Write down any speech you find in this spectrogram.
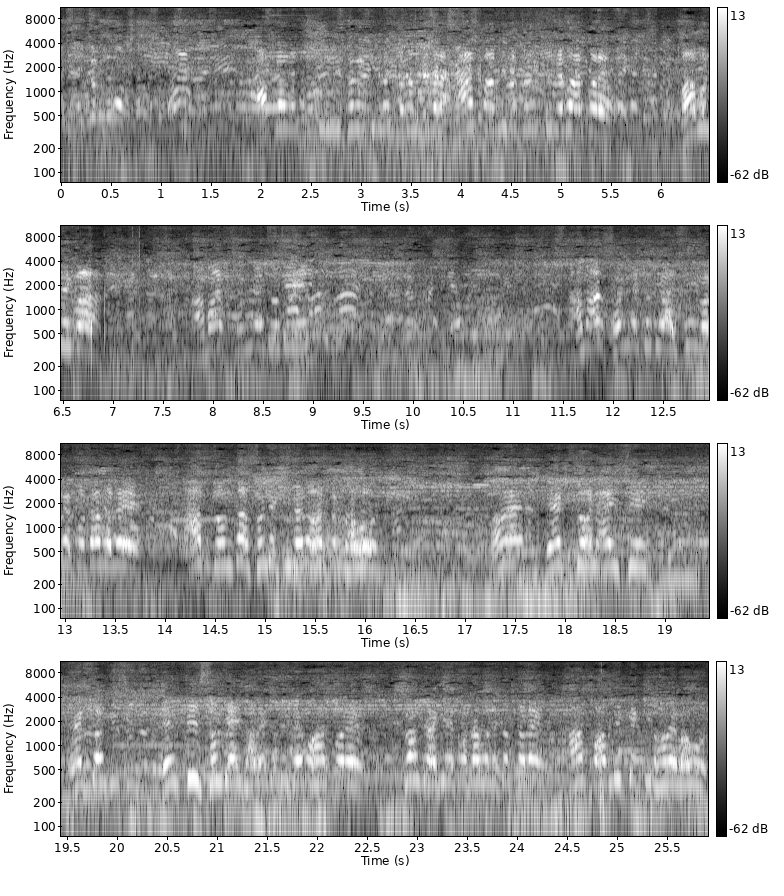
আপনাদের প্রতিনিধির সঙ্গে কীরকম কথা বলতে পারে আম পাবলিকের সঙ্গে কি ব্যবহার করে ভাবুন একবার আমার সঙ্গে যদি আমার সঙ্গে যদি আইসি ভাবে কথা বলে আম জনতার সঙ্গে কি ব্যবহার করে ভাবুন হ্যাঁ? একজন আইসি একজন এমপির সঙ্গে এইভাবে যদি ব্যবহার করে, সঙ্গে গিয়ে কথা বলে তো তাহলে আম পাবলিককে কীভাবে ভাবুন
